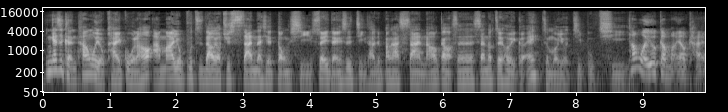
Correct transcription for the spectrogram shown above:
应该是可能汤唯有开过，然后阿妈又不知道要去删那些东西，所以等于是警察就帮他删，然后刚好删删删到最后一个，哎、欸，怎么有计步器？汤唯又干嘛要开？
